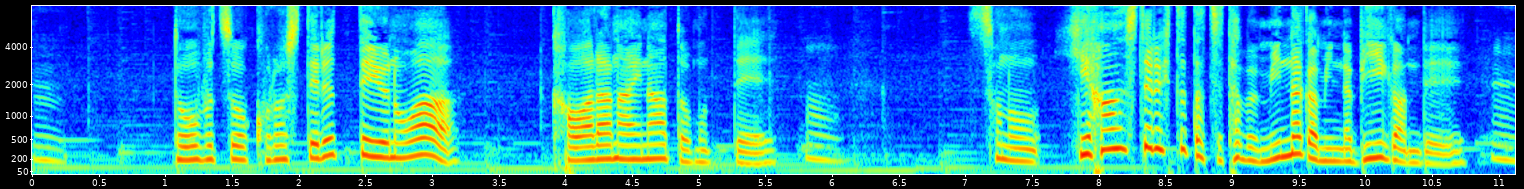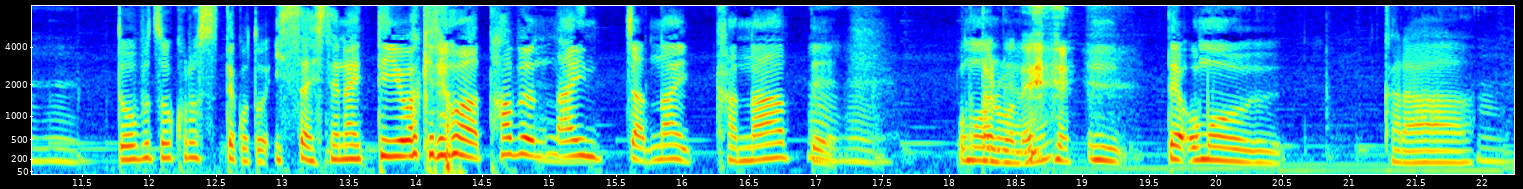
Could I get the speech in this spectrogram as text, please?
うん。動物を殺してるっていうのは変わらないなと思ってうんその批判してる人たち多分みんながみんなビーガンでうんうん。動物を殺すってことを一切してないっていうわけでは多分ないんじゃないかなってうんうん。思うんだよね。だろうね。うん、って思うからうん。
